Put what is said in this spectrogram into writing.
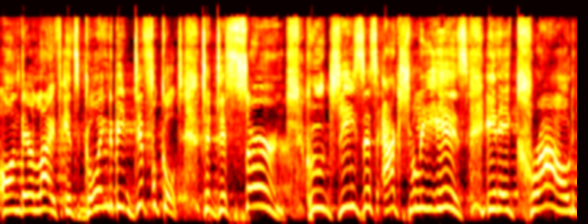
on their life. It's going to be difficult to discern who Jesus actually is in a crowd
